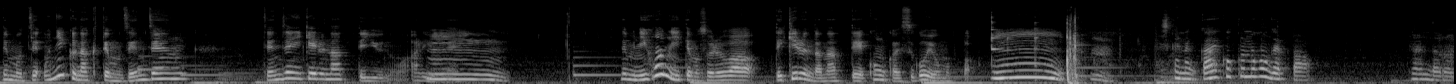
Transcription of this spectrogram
でもぜお肉なくても全然全然いけるなっていうのはあるよね、うん。でも日本にいてもそれはできるんだなって今回すごい思った、うん。う確かになんか外国の方がやっぱなんだろう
